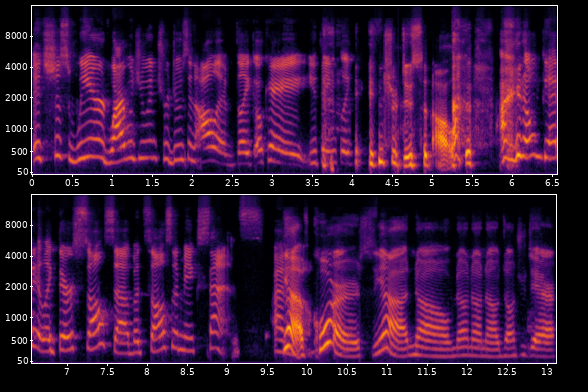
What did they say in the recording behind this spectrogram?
It's just weird. Why would you introduce an olive? Like, okay, you think like Introduce an olive. I don't get it. Like, there's salsa, but salsa makes sense. I yeah, know. of course. Yeah, no, no, no, no. Don't you dare.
